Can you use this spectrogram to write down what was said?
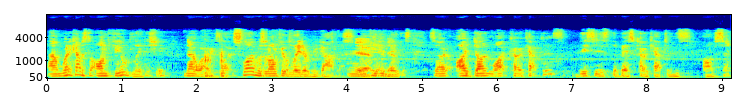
Um, when it comes to on-field leadership, no worries. Like Sloane was an on-field leader regardless. Yeah, he didn't yeah. need this. So I don't like co-captains. This is the best co-captains I've seen.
